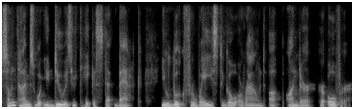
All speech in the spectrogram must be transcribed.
Sometimes what you do is you take a step back, you look for ways to go around, up, under, or over.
